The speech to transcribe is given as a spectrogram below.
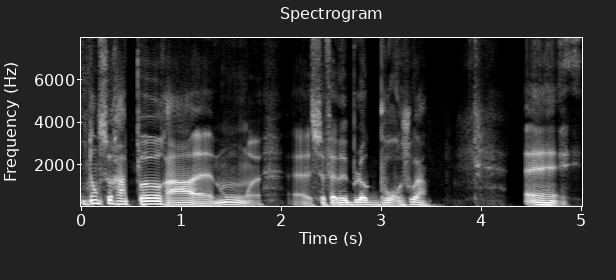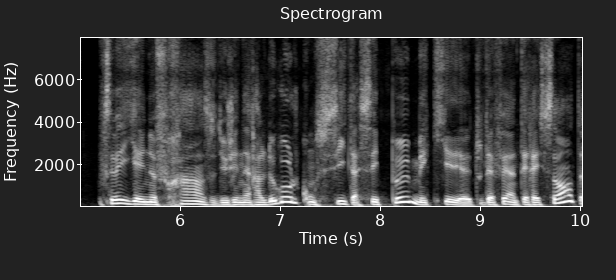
dans ce rapport à euh, mon, euh, ce fameux bloc bourgeois, vous savez, il y a une phrase du général de Gaulle qu'on cite assez peu, mais qui est tout à fait intéressante.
